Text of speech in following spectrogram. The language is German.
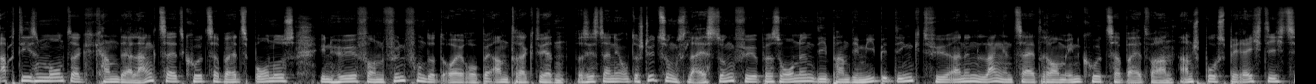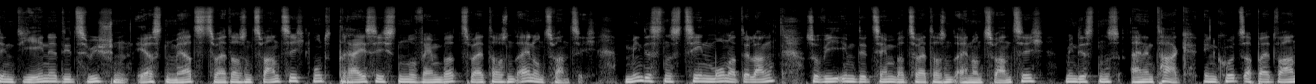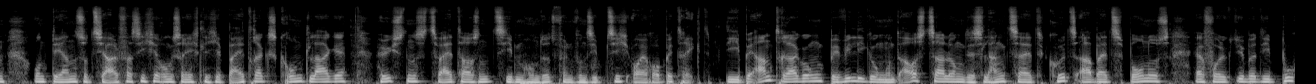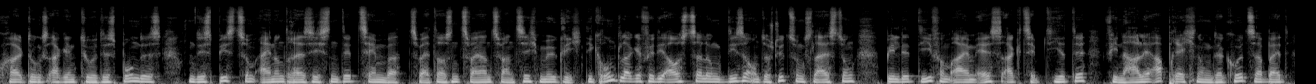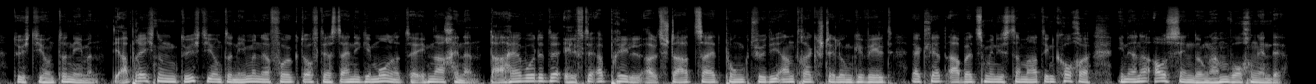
Ab diesem Montag kann der Langzeit-Kurzarbeitsbonus in Höhe von 500 Euro beantragt werden. Das ist eine Unterstützungsleistung für Personen, die pandemiebedingt für einen langen Zeitraum in Kurzarbeit waren. Anspruchsberechtigt sind jene, die zwischen 1. März 2020 und 30. November 2021 mindestens zehn Monate lang sowie im Dezember 2021 mindestens einen Tag in Kurzarbeit waren und deren sozialversicherungsrechtliche Beitragsgrundlage höchstens 2775 Euro beträgt. Die Beantragung, Bewilligung und Auszahlung des Langzeit-Kurzarbeitsbonus erfolgt über die Buchhaltungsagentur des Bundes und ist bis zum 31. Dezember 2022 möglich. Die Grundlage für die Auszahlung dieser Unterstützungsleistung bildet die vom AMS akzeptierte finale Abrechnung der Kurzarbeit durch die Unternehmen. Die Abrechnung durch die Unternehmen erfolgt oft erst einige Monate im Nachhinein. Daher wurde der 11. April als Startzeitpunkt für die Antragstellung gewählt, erklärt Arbeitsminister Martin Kocher in einer Aussendung am Wochenende.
